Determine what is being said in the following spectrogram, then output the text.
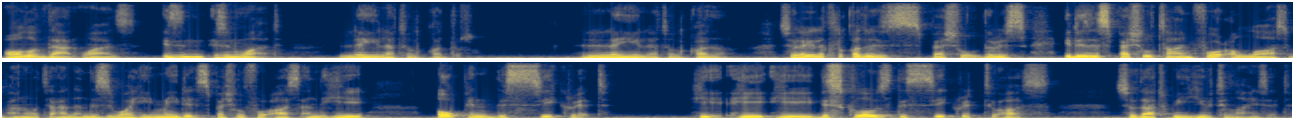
All of that was is in is in what? Laylatul Qadr. Laylatul Qadr. So Laylatul Qadr is special. There is it is a special time for Allah subhanahu wa ta'ala. And this is why He made it special for us and He opened this secret. He He He disclosed this secret to us so that we utilize it.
